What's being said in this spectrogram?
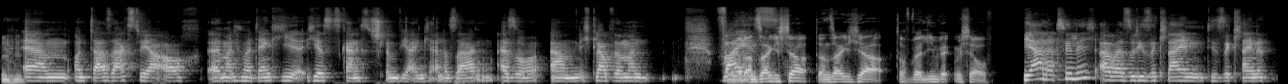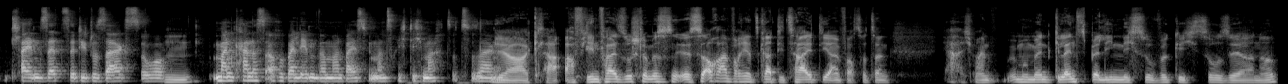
Mhm. Ähm, und da sagst du ja auch, äh, manchmal denke ich, hier, hier ist es gar nicht so schlimm, wie eigentlich alle sagen. Also ähm, ich glaube, wenn man weiß. Ja, dann sage ich ja, dann sage ich ja, doch Berlin weckt mich auf. Ja, natürlich, aber so diese kleinen, diese kleine, kleinen Sätze, die du sagst, so, mhm. man kann es auch überleben, wenn man weiß, wie man es richtig macht, sozusagen. Ja, klar. Auf jeden Fall, so schlimm ist es. Es ist auch einfach jetzt gerade die Zeit, die einfach sozusagen, ja, ich meine, im Moment glänzt Berlin nicht so wirklich so sehr, ne?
